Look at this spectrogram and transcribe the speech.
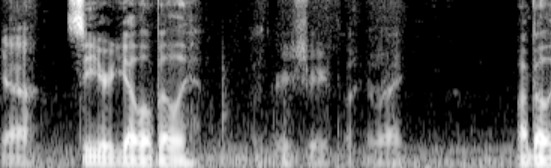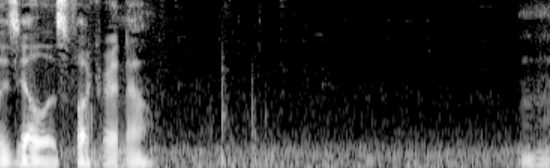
Yeah, See your yellow belly. I'm pretty sure you're fucking right. My belly's yellow as fuck right now. Hmm.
